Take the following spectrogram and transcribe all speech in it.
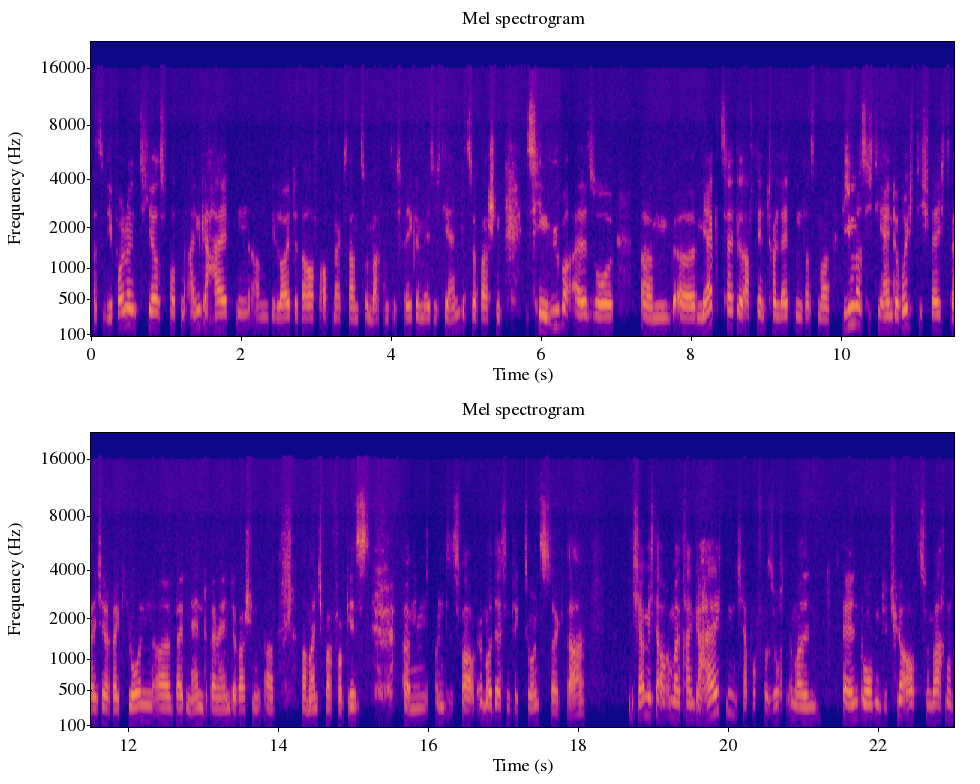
Also die Volunteers wurden angehalten, ähm, die Leute darauf aufmerksam zu machen, sich regelmäßig die Hände zu waschen. Es hing überall so ähm, äh, Merkzettel auf den Toiletten, dass man, wie man sich die Hände richtig wäscht, welche Region äh, bei den Händen beim Händewaschen äh, man manchmal vergisst. Ähm, und es war auch immer Desinfektionszeug da. Ich habe mich da auch immer dran gehalten. Ich habe auch versucht, immer den Ellenbogen die Tür aufzumachen.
